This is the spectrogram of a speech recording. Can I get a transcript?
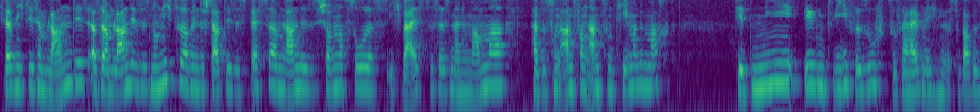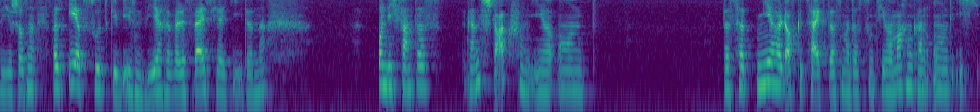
Ich weiß nicht, wie es am Land ist. Also am Land ist es noch nicht so, aber in der Stadt ist es besser. Am Land ist es schon noch so, dass ich weiß, dass als meine Mama hat es von Anfang an zum Thema gemacht wird nie irgendwie versucht zu verheimlichen, dass der Papa sich erschossen hat, was eh absurd gewesen wäre, weil es weiß ja jeder. Ne? Und ich fand das ganz stark von ihr und das hat mir halt auch gezeigt, dass man das zum Thema machen kann. Und ich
